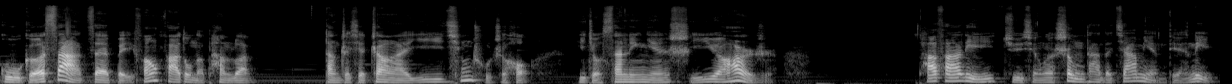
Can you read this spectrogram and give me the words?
古格萨在北方发动的叛乱。当这些障碍一一清除之后，1930年11月2日，塔法里举行了盛大的加冕典礼。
